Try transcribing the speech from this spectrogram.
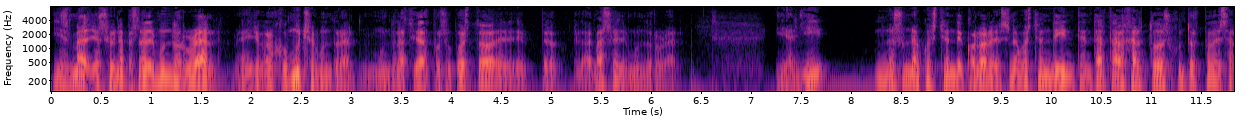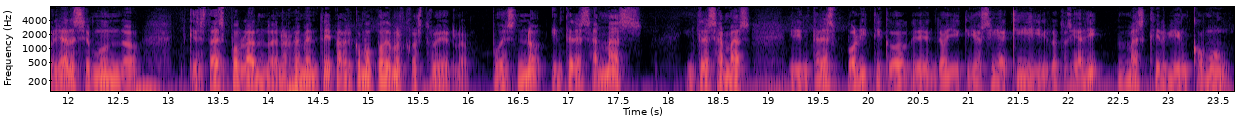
y es más, yo soy una persona del mundo rural, ¿eh? yo conozco mucho el mundo rural, el mundo de la ciudad, por supuesto, eh, pero, pero además soy del mundo rural. Y allí no es una cuestión de colores, es una cuestión de intentar trabajar todos juntos por desarrollar ese mundo que se está despoblando enormemente y para ver cómo podemos construirlo. Pues no, interesa más, interesa más el interés político de, de oye, que yo siga aquí y el otro siga allí, más que el bien común.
